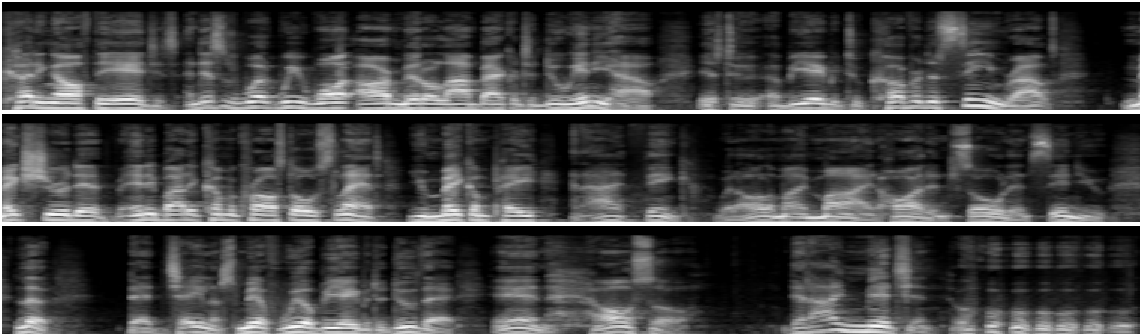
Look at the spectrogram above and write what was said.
cutting off the edges. And this is what we want our middle linebacker to do anyhow, is to uh, be able to cover the seam routes, Make sure that if anybody come across those slants, you make them pay. And I think with all of my mind, heart, and soul and sinew, look, that Jaylon Smith will be able to do that. And also, did I mention ooh,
